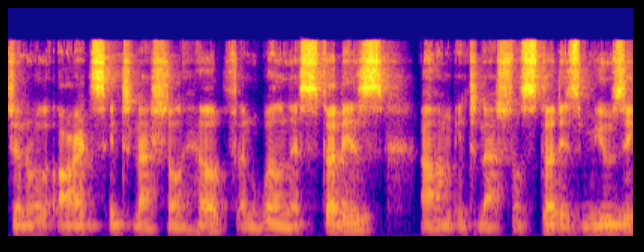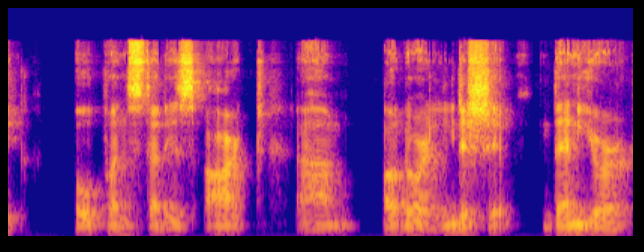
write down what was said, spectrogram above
general arts, international health and wellness studies, um, international studies, music, open studies, art, um, outdoor leadership, then your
